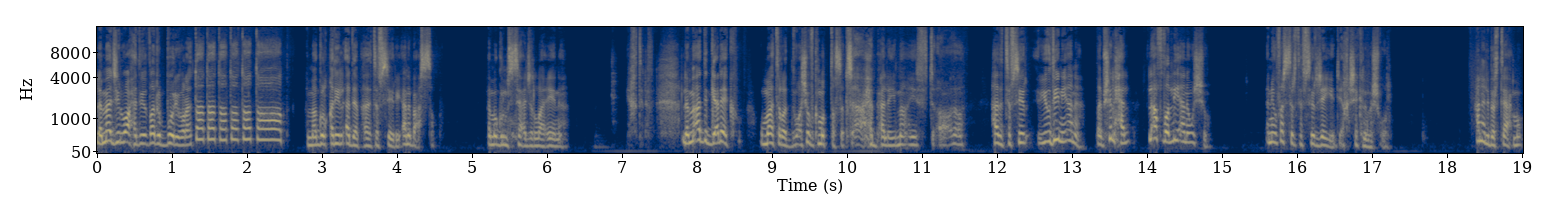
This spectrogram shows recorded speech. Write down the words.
لما أجي الواحد يضرب بوري وراي طا طا طا طا طا لما أقول قليل أدب هذا تفسيري أنا بعصب. لما أقول مستعجل الله يعينه يختلف. لما أدق عليك وما ترد وأشوفك متصل ساحب علي ما يفت... هذا التفسير يؤذيني أنا. طيب شو الحل؟ الأفضل لي أنا وشو؟ أني أفسر تفسير جيد. يا أخي شكلي مشغول. أنا اللي برتاح مو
